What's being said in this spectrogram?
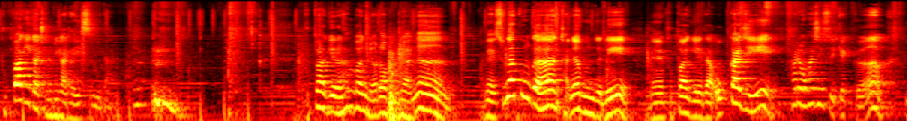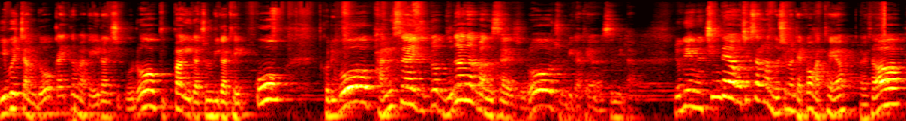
붙박이가 준비가 되어 있습니다. 붙박이를 한번 열어보면은 네, 수납 공간 자녀분들이 네, 붙박이에다 옷까지 활용하실 수 있게끔 이불장도 깔끔하게 이런 식으로 붙박이가 준비가 되어 있고 그리고 방 사이즈도 무난한 방 사이즈로 준비가 되어 있습니다. 여기는 침대하고 책상만 놓으시면 될 것 같아요. 그래서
